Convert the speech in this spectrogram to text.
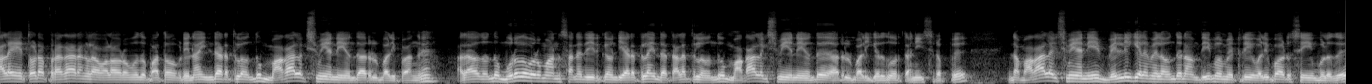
ஆலயத்தோட பிரகாரங்களை வளரும் போது பார்த்தோம் அப்படின்னா இந்த இடத்துல வந்து மகாலட்சுமி அன்னை வந்து அருள் பாலிப்பாங்க அதாவது வந்து முருகபெருமான் சன்னதி இருக்க வேண்டிய இடத்துல இந்த தளத்தில் வந்து மகாலட்சுமி அன்னை வந்து அருள் பாலிக்கிறது ஒரு தனி சிறப்பு. இந்த மகாலட்சுமி அன்னையை வெள்ளிக்கிழமையில் வந்து நாம் தீபமேற்றி வழிபாடு செய்யும் பொழுது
